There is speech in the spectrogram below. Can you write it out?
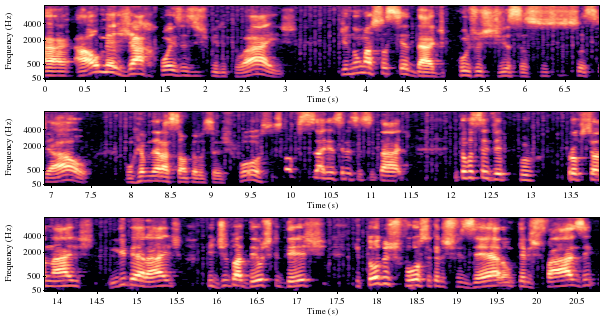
a, a almejar coisas espirituais que numa sociedade com justiça social, com remuneração pelo seu esforço, isso não precisaria ser necessidade. Então você vê profissionais liberais pedindo a Deus que deixe que todo o esforço que eles fizeram, que eles fazem,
